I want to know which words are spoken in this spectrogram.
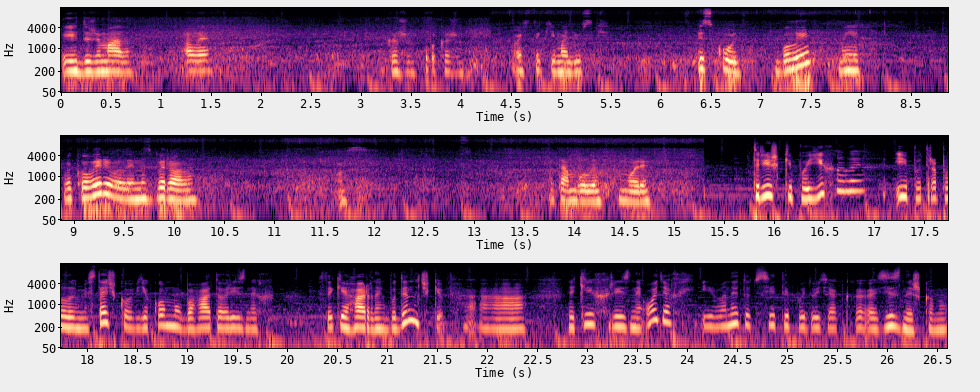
Їх дуже мало. Але Покажу, покажу. Ось такі малюски. В Піску були, ми їх виковирювали і назбирали. Ось. А там були в морі. Трішки поїхали і потрапили в містечко, в якому багато різних таких гарних будиночків, в яких різний одяг, і вони тут всі типу йдуть як е, зі знижками.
